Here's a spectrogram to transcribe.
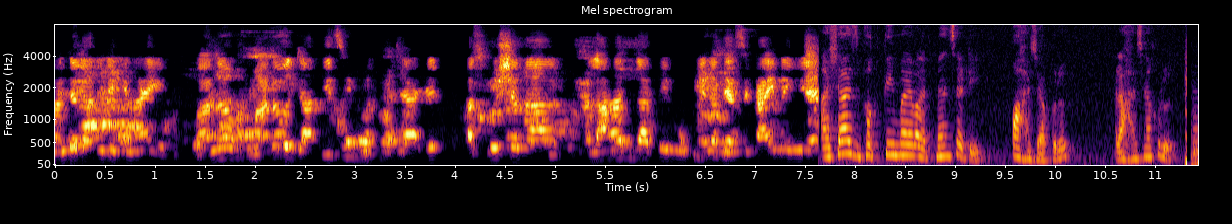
मान्यता दिली की नाही मानव मानव जातीच ही महत्वाची आहे. अस्पृश्यता लहान जाती मोठी जाती असे काही नाहीये. अशाच भक्तिमय बातम्यांसाठी पहा जागृत राहा जागृत.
